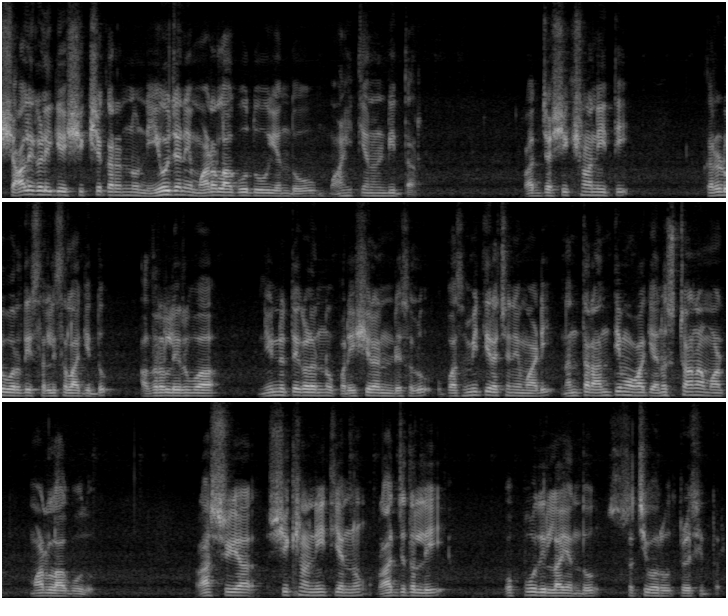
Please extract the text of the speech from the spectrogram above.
ಶಾಲೆಗಳಿಗೆ ಶಿಕ್ಷಕರನ್ನು ನಿಯೋಜನೆ ಮಾಡಲಾಗುವುದು ಎಂದು ಮಾಹಿತಿಯನ್ನು ನೀಡಿದ್ದಾರೆ. ರಾಜ್ಯ ಶಿಕ್ಷಣ ನೀತಿ ಕರಡು ವರದಿ ಸಲ್ಲಿಸಲಾಗಿದ್ದು, ಅದರಲ್ಲಿರುವ ನ್ಯೂನತೆಗಳನ್ನು ಪರಿಶೀಲನೆ ನಡೆಸಲು ಉಪಸಮಿತಿ ರಚನೆ ಮಾಡಿ ನಂತರ ಅಂತಿಮವಾಗಿ ಅನುಷ್ಠಾನ ಮಾಡಲಾಗುವುದು. ರಾಷ್ಟ್ರೀಯ ಶಿಕ್ಷಣ ನೀತಿಯನ್ನು ರಾಜ್ಯದಲ್ಲಿ ಒಪ್ಪುವುದಿಲ್ಲ ಎಂದು ಸಚಿವರು ತಿಳಿಸಿದ್ದರು.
